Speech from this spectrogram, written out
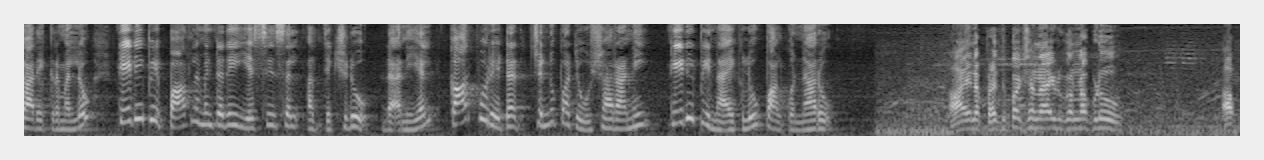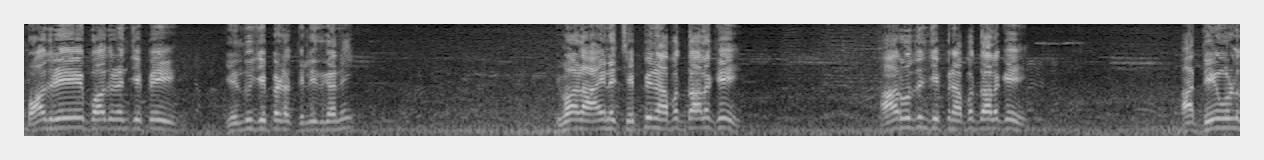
కార్యక్రమంలో టీడీపీ పార్లమెంటరీ ఎస్సీసెల్ అధ్యక్షుడు Daniel corporator Chennupati Usharani TDP నాయకులు పాల్గొన్నారు. ఆయన ప్రతిపక్ష నాయకుడిగా ఉన్నప్పుడు ఆ బాధుడే బాధుడు అని చెప్పి ఎందుకు చెప్పాడో తెలియదు కానీ ఇవాళ ఆయన చెప్పిన అబద్ధాలకి ఆ రోజున చెప్పిన అబద్ధాలకి ఆ దేవుళ్ళు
